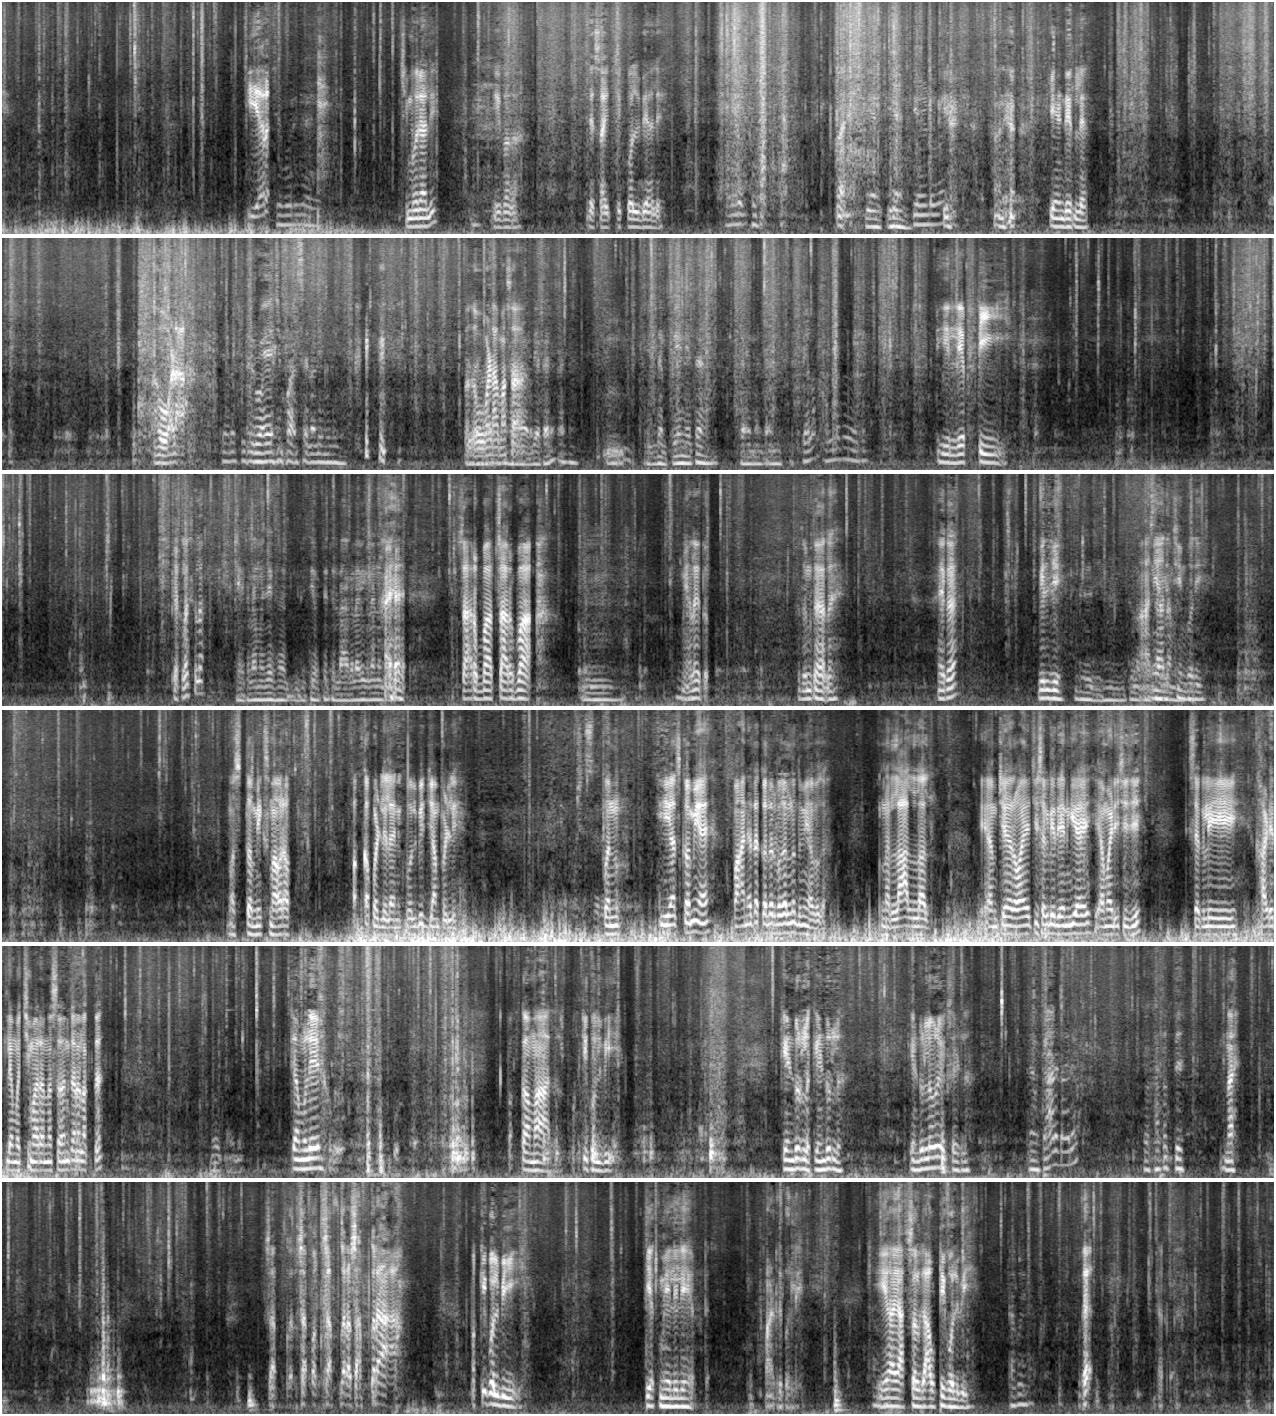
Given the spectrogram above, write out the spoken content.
चिंबोरी आली ही बघा त्या साईजची कोलबी आले काय कि- आणि केंडीरल्या हा वडा. रोयाची पार्सल आली मुली. बघा वडा मासा. बेकार. एकदम पेन येत. काय म्हणतात ही लेफ्टी फेकला त्याला ऐकला म्हणजे भीती वाटते ते लागला विकला ना चारबा चारबा. मिळाला येतो अजून काय आलाय? हे काय? बिलजी. बिलजी तुला आणि आली चिंबोरी. मस्त मिक्स मावरा पक्का पडलेला आणि कोलबीत जाम पडले. पण ही आज कमी आहे. पाण्याचा कलर बघाल ना तुम्ही हा बघा. पुन्हा लाल लाल. हे आमच्या रॉयाची सगळी देणगी आहे या माडीची सगळी खाडीतल्या मच्छीमारांना सहन करावं लागतं. त्यामुळे पक्का माल पक्की कोलबी. केंडूरला केंडूरला. केंडूरला बरं एक साईडला कार डायरेक्ट खातात ते? नाही. साफ कर साफ साफ करा साफ करा. पक्की कोलबी ती एक मेलेली आहे. वाटतं. पांढरी भरली. ही आहे अस्सल गावठी कोलबी.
